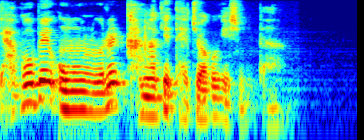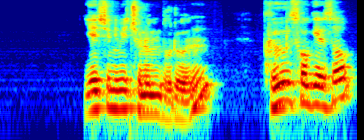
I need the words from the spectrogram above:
야곱의 우물물을 강하게 대조하고 계십니다. 예수님이 주는 물은 그 속에서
